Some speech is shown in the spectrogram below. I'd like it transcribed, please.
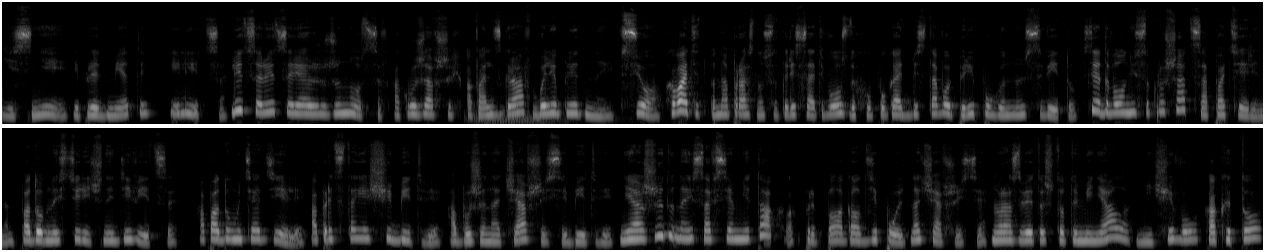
яснее и предметы, и лица. Лица рыцаря и оруженосцев, окружавших Апальцграф, были бледны. Все, хватит понапрасну сотрясать воздух и пугать без того перепуганную свиту. Следовало не сокрушаться о потерянном, подобно истеричной девице, а подумать о деле, о предстоящей битве, об уже начавшейся битве. Неожиданно и совсем не так, как предполагал Дипольт, начавшийся. Но разве это что-то меняло? Ничего. Как и то,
